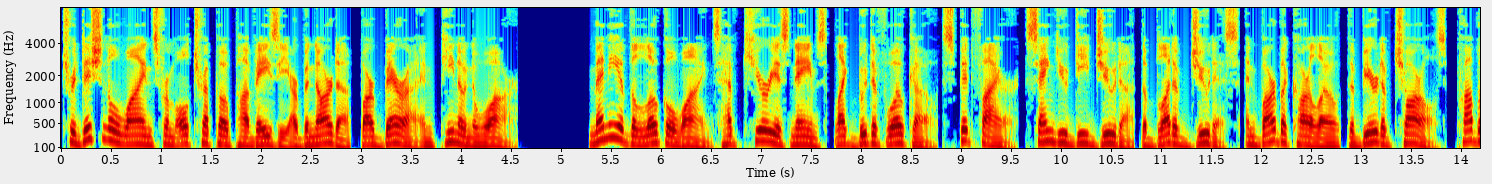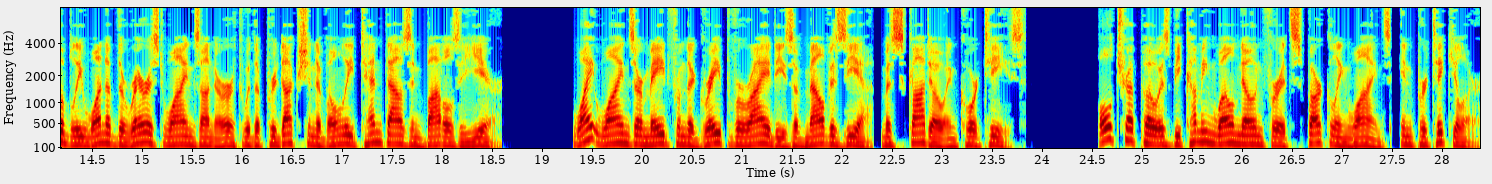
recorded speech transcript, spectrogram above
Traditional wines from Oltrepo Pavese are Bonarda, Barbera and Pinot Noir. Many of the local wines have curious names, like Buttafuoco Spitfire, Sangue di Giuda the blood of Judas and Barbacarlo the beard of Charles, probably one of the rarest wines on earth with a production of only 10,000 bottles a year. White wines are made from the grape varieties of Malvasia, Moscato and Cortese. Oltrepo is becoming well known for its sparkling wines, in particular,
